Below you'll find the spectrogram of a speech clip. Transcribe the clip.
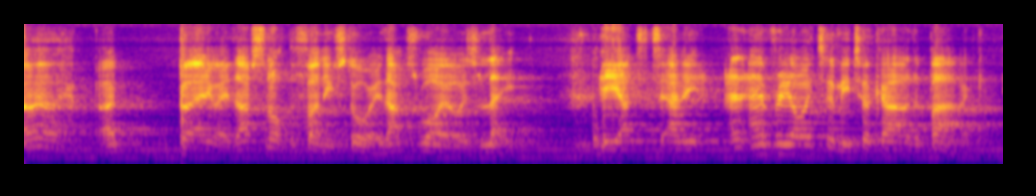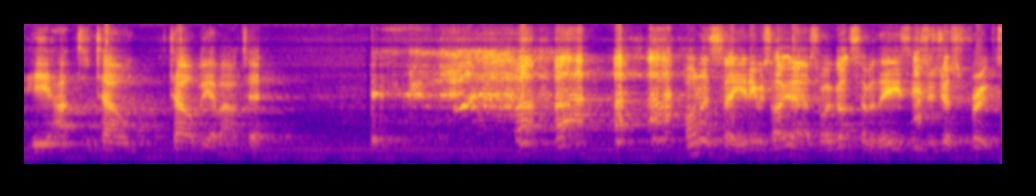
Uh, I, but anyway, that's not the funny story. That's why I was late. He had to, t- and, he, and every item he took out of the bag, he had to tell tell me about it. Honestly, and he was like, "Yeah, so I got some of these. These are just fruit.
